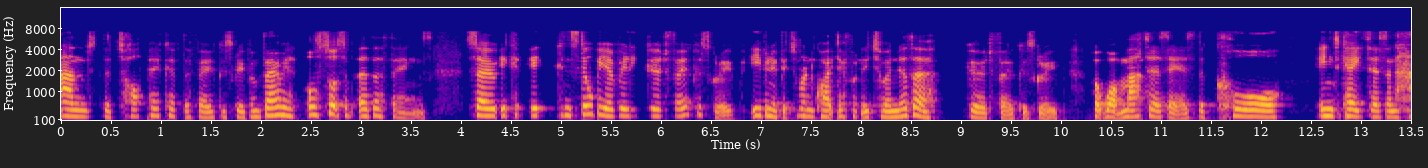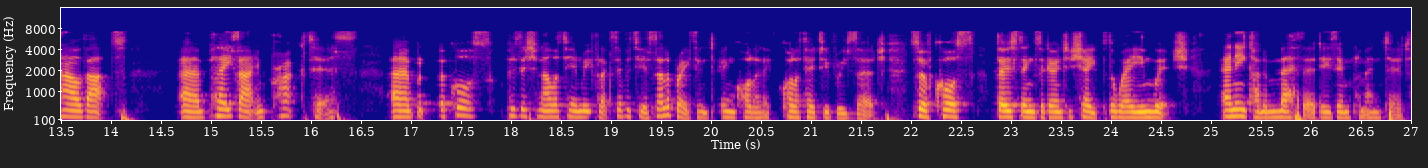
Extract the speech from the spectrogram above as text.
and the topic of the focus group and various all sorts of other things. So it, it can still be a really good focus group, even if it's run quite differently to another good focus group. But what matters is the core indicators and how that um, plays out in practice. Uh, but of course, positionality and reflexivity are celebrated in quali- qualitative research. So, of course, those things are going to shape the way in which any kind of method is implemented.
